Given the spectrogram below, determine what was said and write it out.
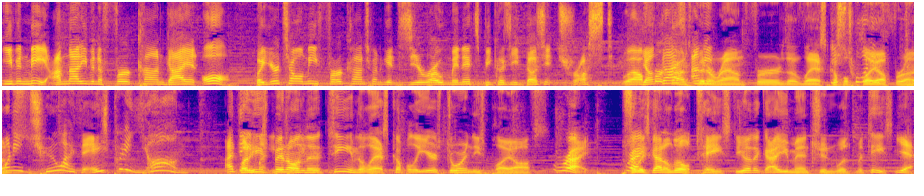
even me? I'm not even a Furkan guy at all. But you're telling me Furkan's going to get zero minutes because he doesn't trust Well, young Furkan's guys? I been mean, around for the last couple 20 playoff runs. 22, I think. He's pretty young. I think But he he's might been on the 22. team the last couple of years during these playoffs. right. So right. he's got a little taste. The other guy you mentioned was Matisse. Yeah.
